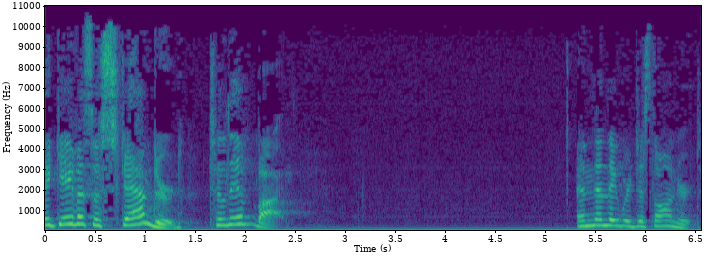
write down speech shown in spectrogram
It gave us a standard to live by. and then they were dishonored.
